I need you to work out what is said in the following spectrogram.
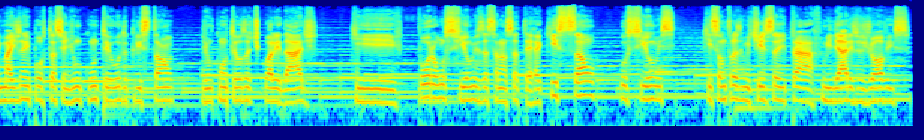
Imagina a importância de um conteúdo cristão, de um conteúdo de qualidade, que foram os filmes dessa nossa terra, que são os filmes que são transmitidos aí para milhares de jovens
